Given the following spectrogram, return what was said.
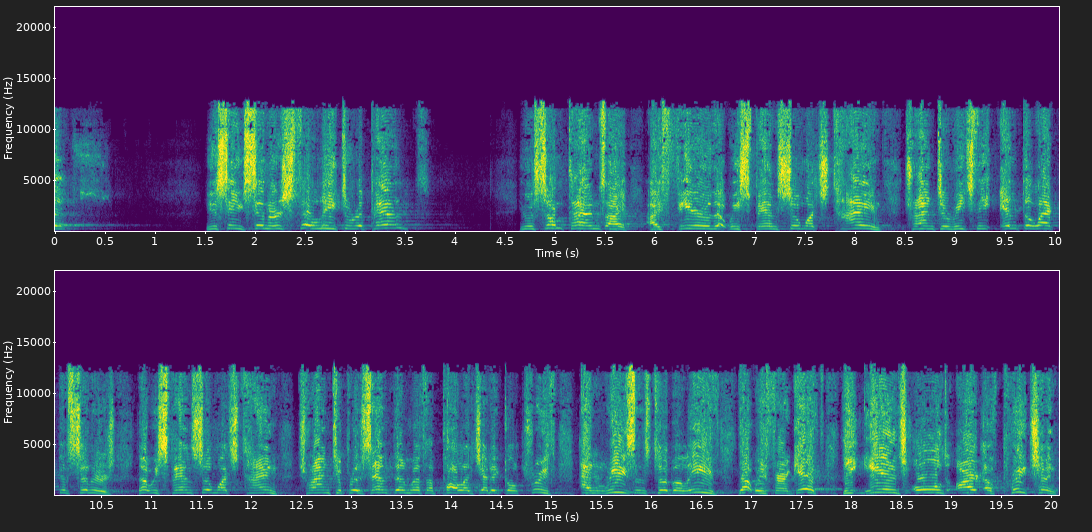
is. You see, sinners still need to repent. You know, sometimes I, I fear that we spend so much time trying to reach the intellect of sinners, that we spend so much time trying to present them with apologetical truth and reasons to believe that we forget the age-old art of preaching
